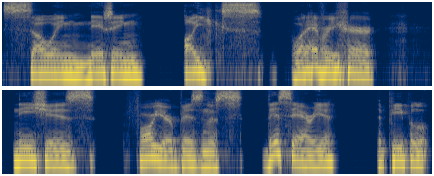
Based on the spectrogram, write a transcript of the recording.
sewing, knitting, bikes, whatever your niche is for your business, this area, the people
